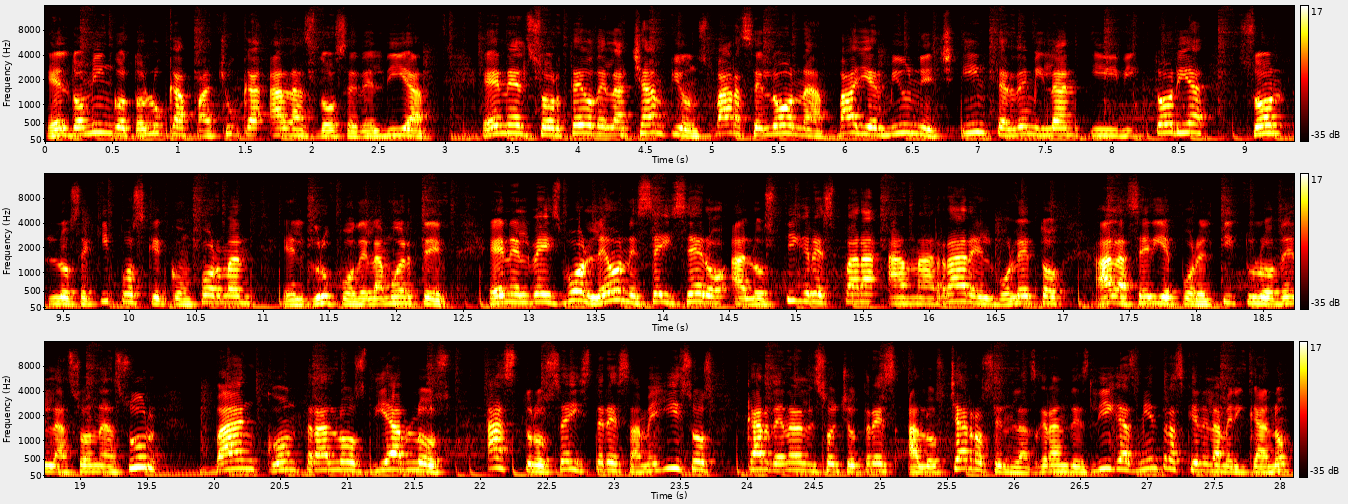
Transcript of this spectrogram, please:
el domingo Toluca Pachuca a las 12 del día. En el sorteo de la Champions, Barcelona, Bayern Múnich, Inter de Milán y Victoria son los equipos que conforman el grupo de la muerte. En el béisbol, Leones 6-0 a los Tigres para amarrar el boleto a la serie por el título de la zona sur van contra los Diablos. Astros 6-3 a Mellizos, Cardenales 8-3 a los Charros en las grandes ligas, mientras que en el americano,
